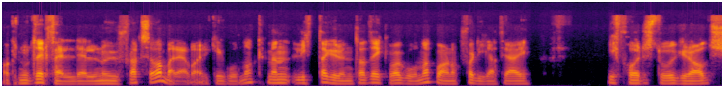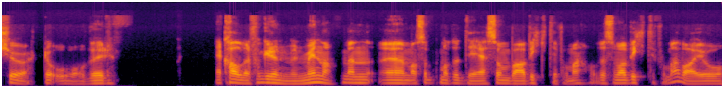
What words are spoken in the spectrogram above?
var ikke noe tilfeldig eller noe uflaks, det var bare jeg var ikke god nok. Men litt av grunnen til at jeg ikke var god nok, var nok fordi at jeg i for stor grad kjørte over jeg kaller det for grunnmuren min, da. Men um, altså på en måte det som var viktig for meg. Og det som var viktig for meg, var jo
